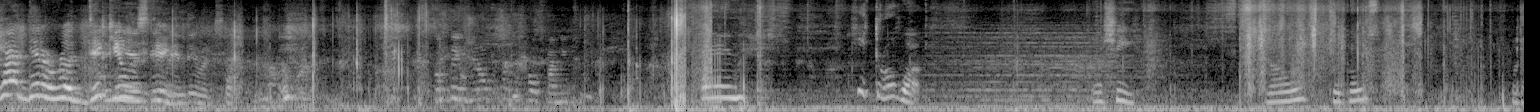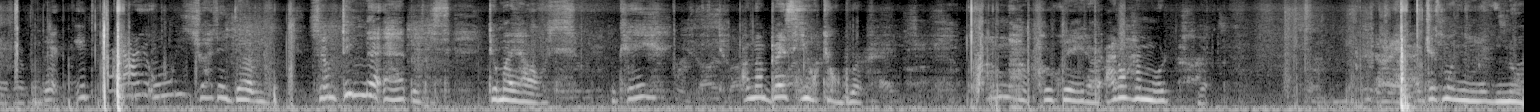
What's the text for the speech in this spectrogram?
cat did a ridiculous thing. And he threw up. And she. No, jiggles. Whatever, but it, I always try to you something that happens to my house. Okay? I'm the best YouTuber. I'm not a creator. I don't have more yet. Just want to let you know.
